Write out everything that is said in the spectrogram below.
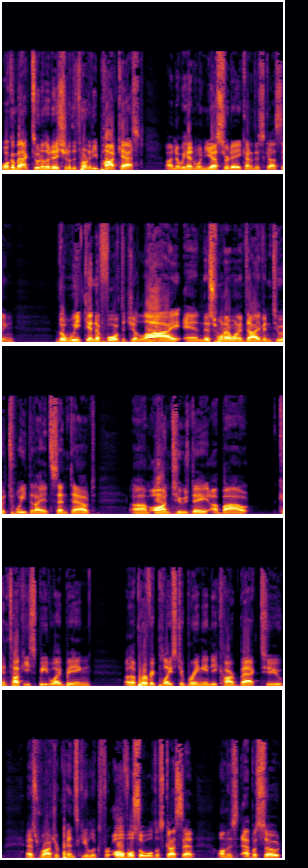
Welcome back to another edition of the Tony D podcast. I know we had one yesterday kind of discussing the weekend of 4th of July, and this one I want to dive into a tweet that I had sent out um, on Tuesday about Kentucky Speedway being the perfect place to bring IndyCar back to as Roger Penske looks for oval. So we'll discuss that on this episode.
